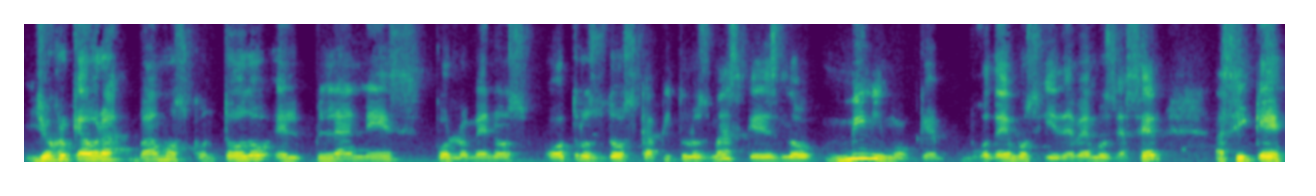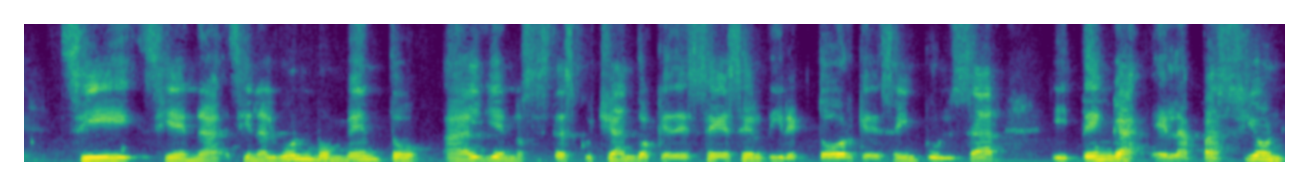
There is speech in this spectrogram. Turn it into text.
yo creo que ahora vamos con todo. El plan es por lo menos otros dos capítulos más, que es lo mínimo que podemos y debemos de hacer. Así que si, si, en, si en algún momento alguien nos está escuchando que desee ser director, que desee impulsar y tenga la pasión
